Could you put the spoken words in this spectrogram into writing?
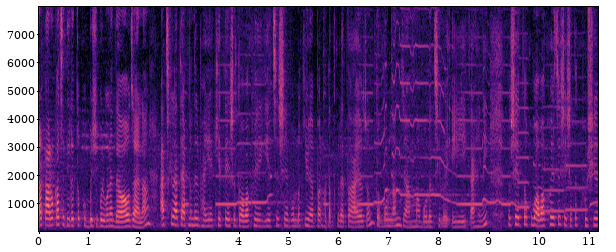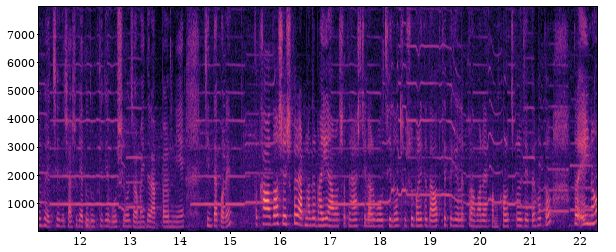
আর কারও কাছে দিলে তো খুব বেশি পরিমাণে দেওয়াও যায় না। আজকে রাতে আপনাদের ভাইয়া খেতে এসে তো অবাক হয়ে গিয়েছে, সে বলল, কি ব্যাপার? হঠাৎ করে এত আয়োজন? তো বললাম যে, আম্মা বলেছিল এই এই কাহিনী। তো সে তো খুব অবাক হয়েছে সেই সাথে খুশিও হয়েছে যে শাশুড়ি এত দূর থেকে বসেও জামাইদের আপ্যায়ন নিয়ে চিন্তা করে। তো খাওয়া দাওয়া শেষ করে আপনাদের ভাইয়া আমার সাথে হাসছিল আর বলছিল শ্বশুর বাড়িতে দাওয়াত খেতে গেলে তো আমার এখন খরচ করে যেতে হতো। তো এই নাও,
